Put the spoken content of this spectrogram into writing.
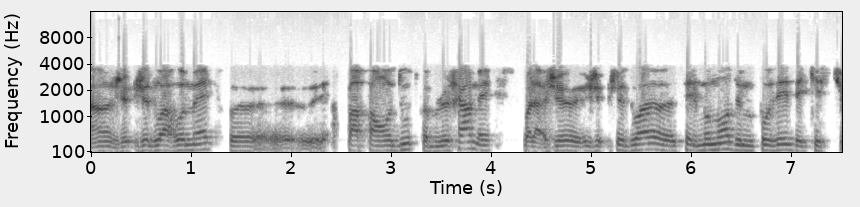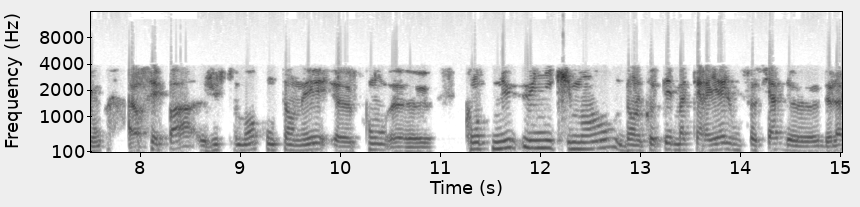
Hein, je, je, dois remettre, euh, pas, pas en doute comme le chat, mais voilà, je, je, je dois, c'est le moment de me poser des questions. Alors c'est pas justement qu'on en est euh, euh, contenu uniquement dans le côté matériel ou social de, de la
